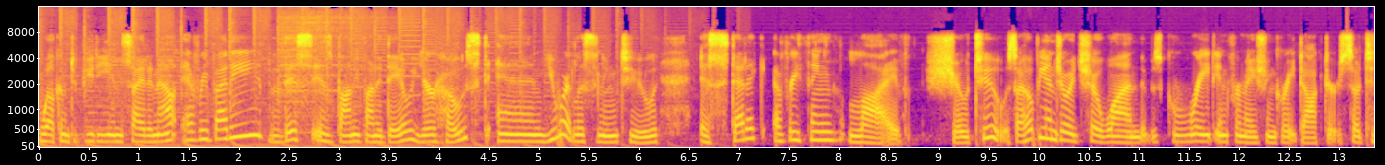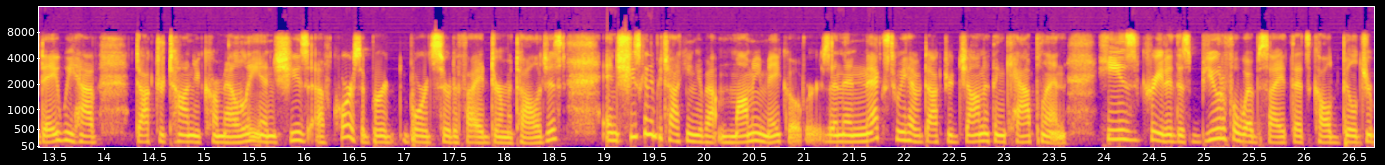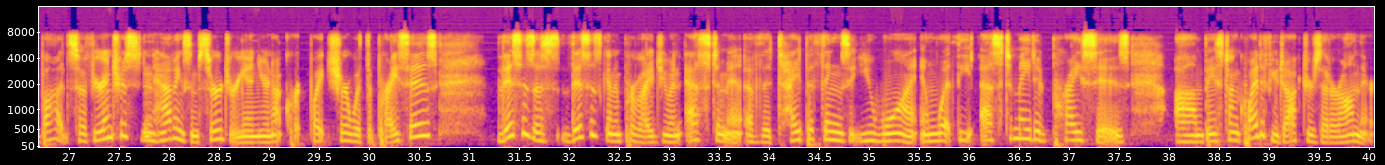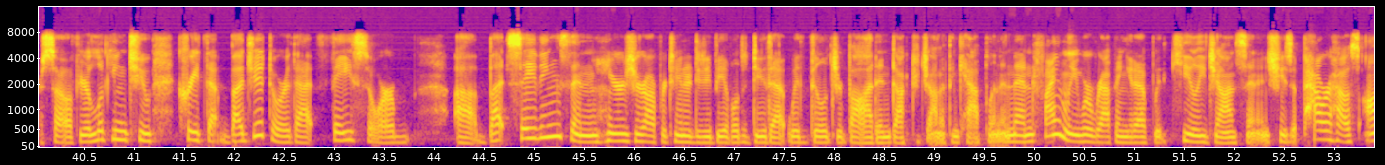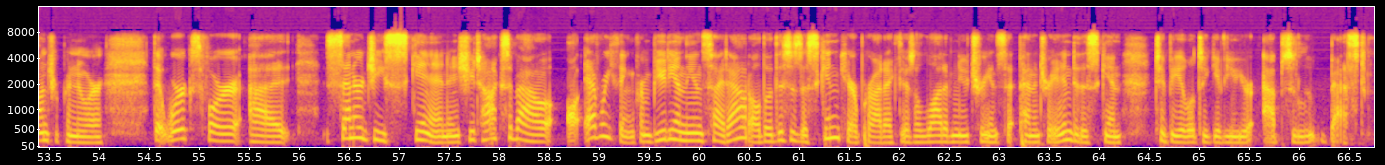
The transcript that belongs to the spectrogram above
Welcome to Beauty Inside and Out, everybody. This is Bonnie Bonadeo, your host, and you are listening to Aesthetic Everything Live, show two. So I hope you enjoyed show one. That was great information, great doctors. So today we have Dr. Tanya Kormeili, and she's, of course, a board certified dermatologist, and she's going to be talking about mommy makeovers. And then next we have Dr. Jonathan Kaplan. He's created this beautiful website that's called Build Your Bod. So if you're interested in having some surgery and you're not quite sure what the price is, this is a, this is going to provide you an estimate of the type of things that you want and what the estimated price is um, based on quite a few doctors that are on there. So if you're looking to create that budget or that face or uh, butt savings, then here's your opportunity to be able to do that with Build Your Bod and Dr. Jonathan Kaplan. And then finally, we're wrapping it up with Keely Johnson, and she's a powerhouse entrepreneur that works for uh, Synergy Skin, and she talks about all, everything from beauty on the inside out. Although this is a skincare product, there's a lot of nutrients that penetrate into the skin to be able to give you your absolute best.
